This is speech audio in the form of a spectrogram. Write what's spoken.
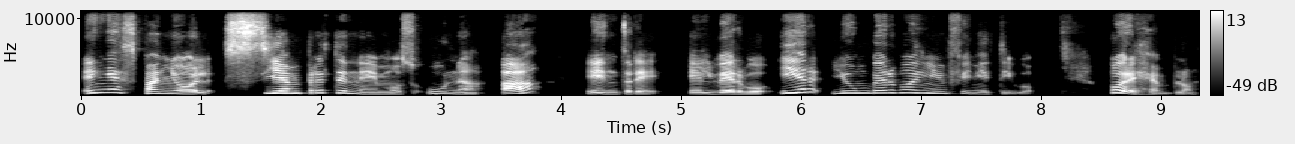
En español siempre tenemos una a entre el verbo ir y un verbo en infinitivo. Por ejemplo,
